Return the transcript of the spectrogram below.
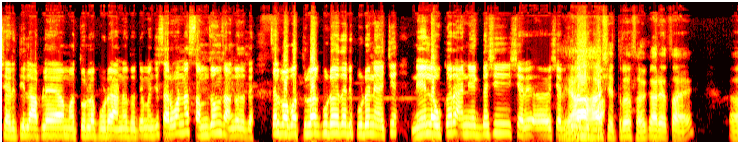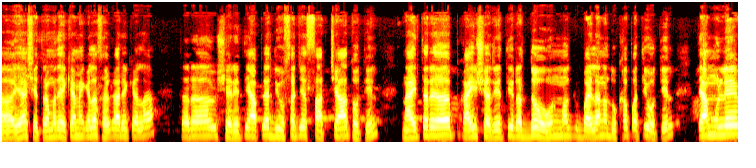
शर्तीला आपल्या मथुरला पुढे आणत होते. म्हणजे सर्वांना समजावून सांगत होते. चल बाबा तुला कुठं तरी पुढे न्यायचे ने लवकर आणि एकदाशी शर्यतीला हा. क्षेत्र सहकार्याचा आहे. या क्षेत्रामध्ये एकामेकाला सहकार्य केला तर शर्यती आपल्या दिवसाचे सातच्या आत होतील. नाहीतर काही शर्यती रद्द होऊन मग बैलांना दुखापती होतील. त्यामुळे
